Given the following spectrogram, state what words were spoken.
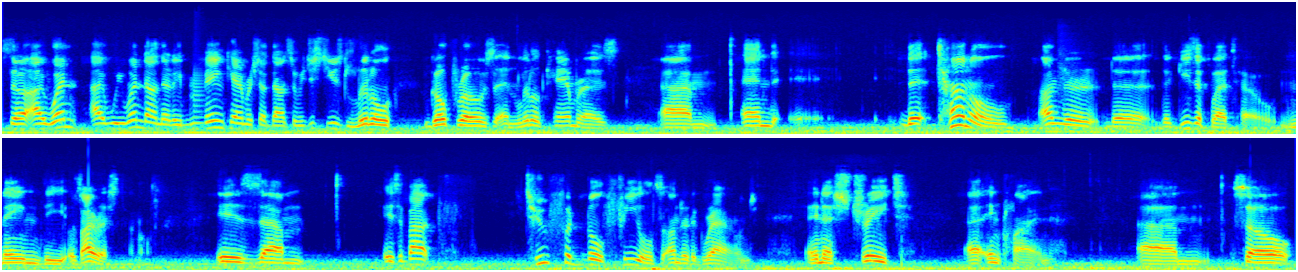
so I went. I, we went down there. The main camera shut down, so we just used little GoPros and little cameras. Um, and uh, the tunnel under the the Giza Plateau, named the Osiris Tunnel, is um, is about two football fields under the ground in a straight uh, incline. Um, so,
